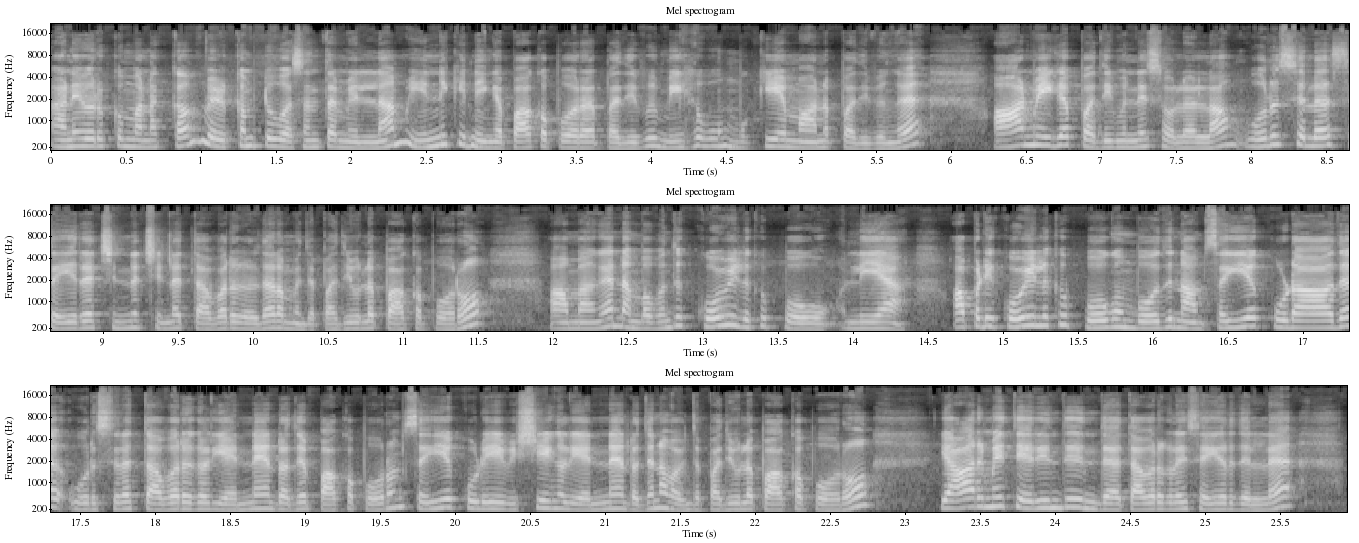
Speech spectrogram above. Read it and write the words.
அனைவருக்கும் வணக்கம். Welcome to வசந்தம் எல்லாம் இன்றைக்கி நீங்கள் பார்க்க போகிற பதிவு மிகவும் முக்கியமான பதிவுங்க. ஆன்மீக பதிவுன்னே சொல்லலாம். ஒரு சிலர் செய்கிற சின்ன சின்ன தவறுகள் தான் நம்ம இந்த பதிவில் பார்க்க போகிறோம் ஆமாங்க நம்ம வந்து கோவிலுக்கு போவோம் இல்லையா? அப்படி கோவிலுக்கு போகும்போது நாம் செய்யக்கூடாத ஒரு சில தவறுகள் என்னன்றதை பார்க்க போகிறோம் செய்யக்கூடிய விஷயங்கள் என்னன்றதை நம்ம இந்த பதிவில் பார்க்க போகிறோம் யாருமே தெரிந்து இந்த தவறுகளை செய்கிறதில்ல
